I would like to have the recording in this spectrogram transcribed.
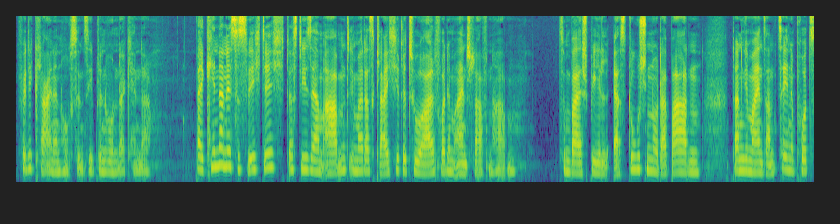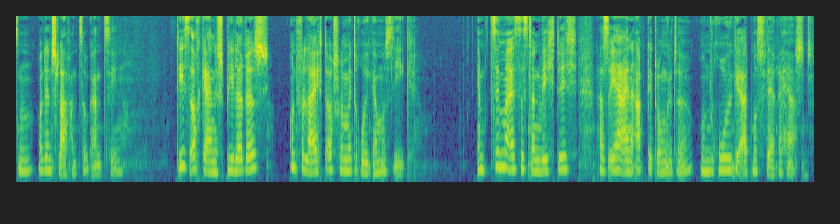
für die kleinen hochsensiblen Wunderkinder. Bei Kindern ist es wichtig, dass diese am Abend immer das gleiche Ritual vor dem Einschlafen haben. Zum Beispiel erst duschen oder baden, dann gemeinsam Zähne putzen und den Schlafanzug anziehen. Dies auch gerne spielerisch und vielleicht auch schon mit ruhiger Musik. Im Zimmer ist es dann wichtig, dass eher eine abgedunkelte und ruhige Atmosphäre herrscht.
